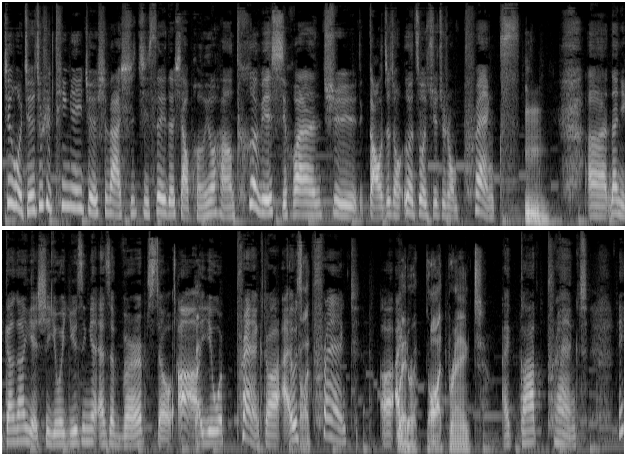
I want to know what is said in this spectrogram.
这个我觉得就是 teenager 是吧？十几岁的小朋友好像特别喜欢去搞这种恶作剧，这种 pranks。 Mm. 呃，那你刚刚也是，you were using it as a verb，so 啊、you were pranked，or I was got- pranked，呃、I Right, or I got pranked. I got pranked。哎，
